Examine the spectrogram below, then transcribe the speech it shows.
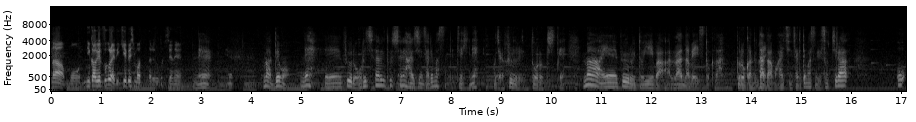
なあ、もう2ヶ月ぐらいで消えてしまったりとかしてね。ねまあでもね、えー、Hulu オリジナルとしてね、配信されますんで、ぜひね、こちら Hulu 登録して、まあ、えー、Hulu といえば、ランナーベイズとか、クロークダガーも配信されてますんで、そちらを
